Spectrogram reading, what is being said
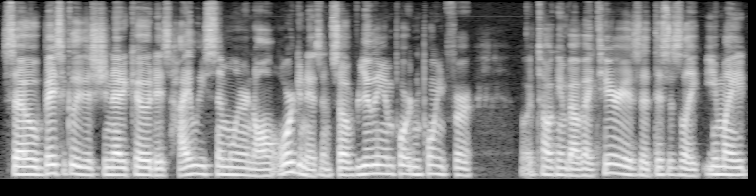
so basically this genetic code is highly similar in all organisms. So a really important point for uh, talking about bacteria is that this is like you might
